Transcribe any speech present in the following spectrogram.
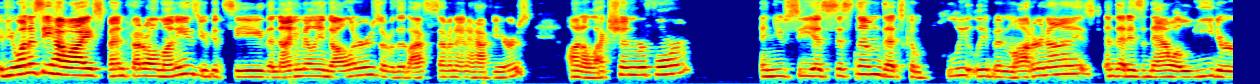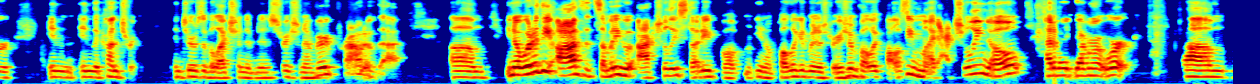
if you want to see how I spend federal monies, you could see the $9 million over the last seven and a half years on election reform and you see a system that's completely been modernized and that is now a leader in in the country in terms of election administration. I'm very proud of that. Um, you know what are the odds that somebody who actually studied you know public administration public policy might actually know how to make government work? Um,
